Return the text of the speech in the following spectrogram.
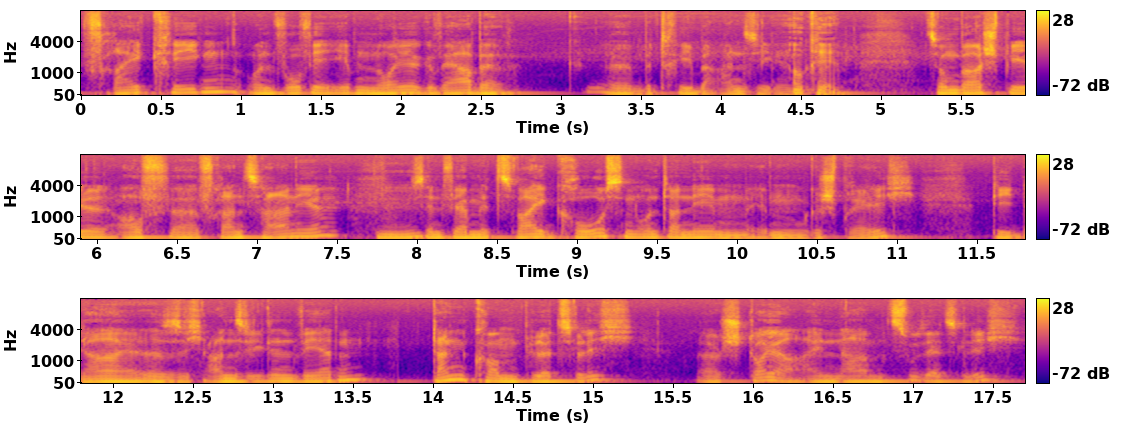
freikriegen und wo wir eben neue Gewerbebetriebe ansiedeln. okay. können. Zum Beispiel auf äh, Franz Haniel sind wir mit zwei großen Unternehmen im Gespräch, die da äh, sich ansiedeln werden. Dann kommen plötzlich äh, Steuereinnahmen zusätzlich,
